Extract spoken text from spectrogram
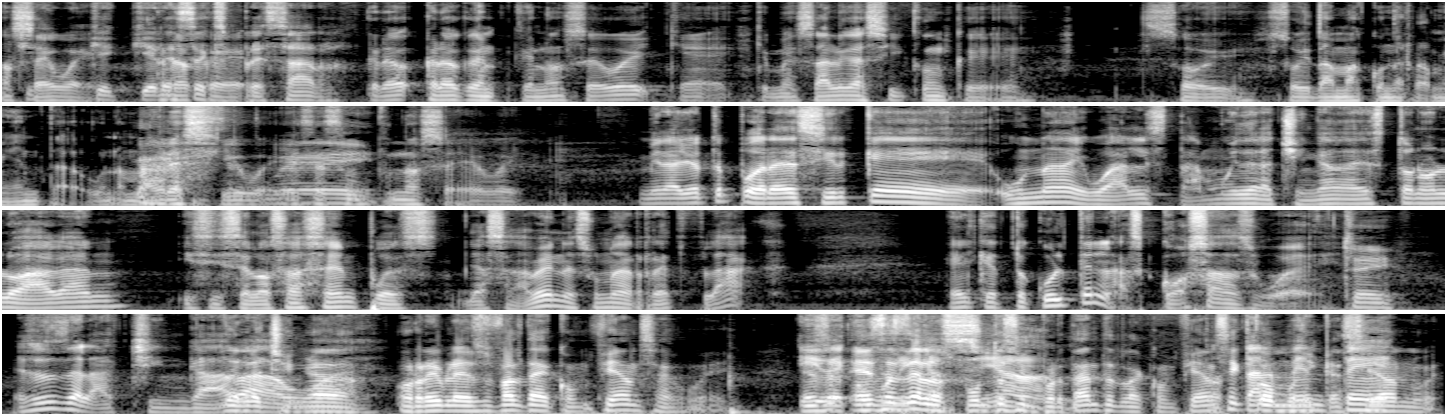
No sé, güey. ¿Qué quieres Creo que- expresar? Creo, creo que, que no sé, güey, que, que me salga así con que soy, soy dama con herramienta. Una madre Ah, así, güey. Ese es un, no sé, güey. Mira, yo te podría decir que una igual está muy de la chingada. Esto no lo hagan. Y si se los hacen, pues ya saben, es una red flag. El que te oculten las cosas, güey. Sí. Eso es de la chingada. De la chingada. Horrible. Eso es falta de confianza, güey. Ese es de los puntos importantes. La confianza Totalmente y comunicación, güey.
